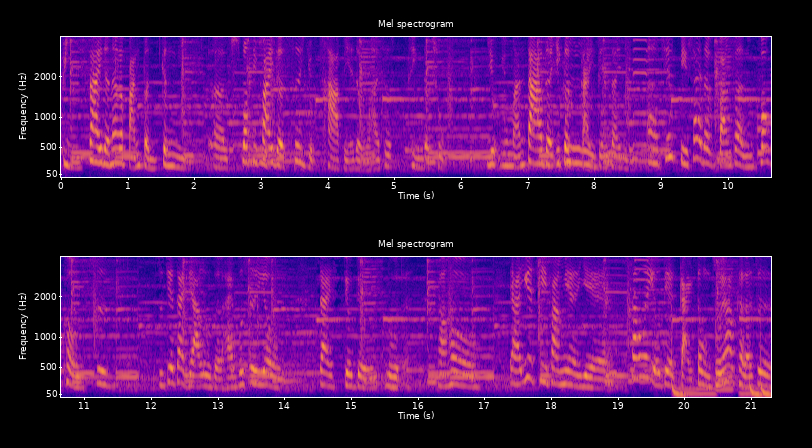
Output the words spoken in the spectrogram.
比赛的那个版本跟你呃 Spotify 的是有差别的，我还是听得出，有有蛮大的一个改变在里面。呃，其实比赛的版本 Vocal 是直接在家录的，还不是用在 Studio 录的，然后。呀，乐器方面也稍微有点改动，主要可能是，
